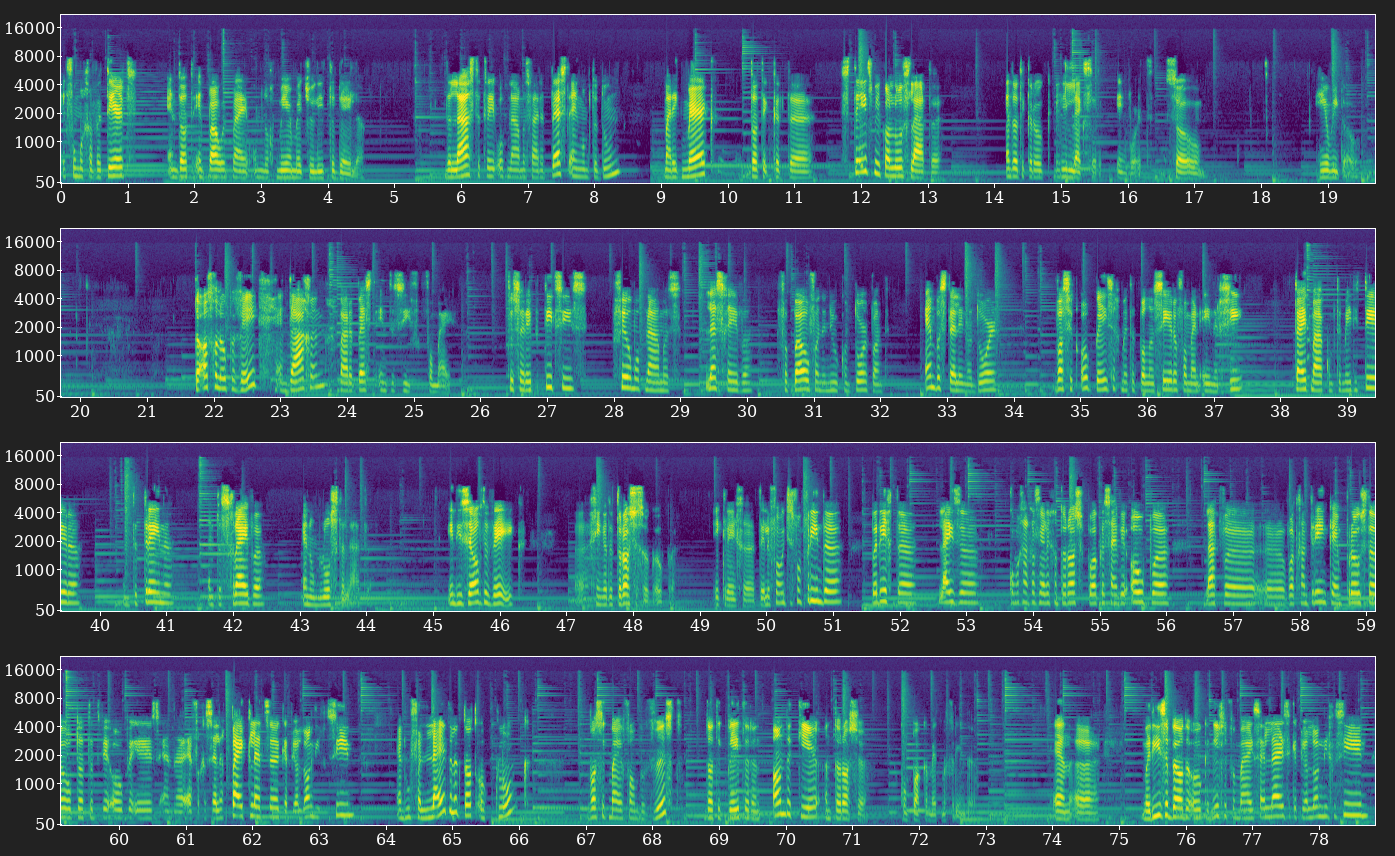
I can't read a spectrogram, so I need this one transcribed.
Ik voel me gewaardeerd en dat empowert mij om nog meer met jullie te delen. De laatste twee opnames waren best eng om te doen, maar ik merk dat ik het uh, steeds meer kan loslaten en dat ik er ook relaxer in word. So, here we go. De afgelopen week en dagen waren best intensief voor mij. Tussen repetities, filmopnames, lesgeven, verbouwen van een nieuw kantoorpand en bestellingen door, was ik ook bezig met het balanceren van mijn energie, tijd maken om te mediteren, om te trainen, om te schrijven en om los te laten. In diezelfde week uh, gingen de terrasjes ook open. Ik kreeg uh, telefoontjes van vrienden, berichten, lijzen. Kom, we gaan gezellig een terrasje pakken, zijn weer open. Laten we uh, wat gaan drinken en proosten op dat het weer open is. En uh, even gezellig bijkletsen. Ik heb je al lang niet gezien. En hoe verleidelijk dat ook klonk, was ik mij ervan bewust dat ik beter een andere keer een terrasje kon pakken met mijn vrienden. En uh, Marise belde ook, een nichtje van mij, zei Lijs, ik heb je al lang niet gezien.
